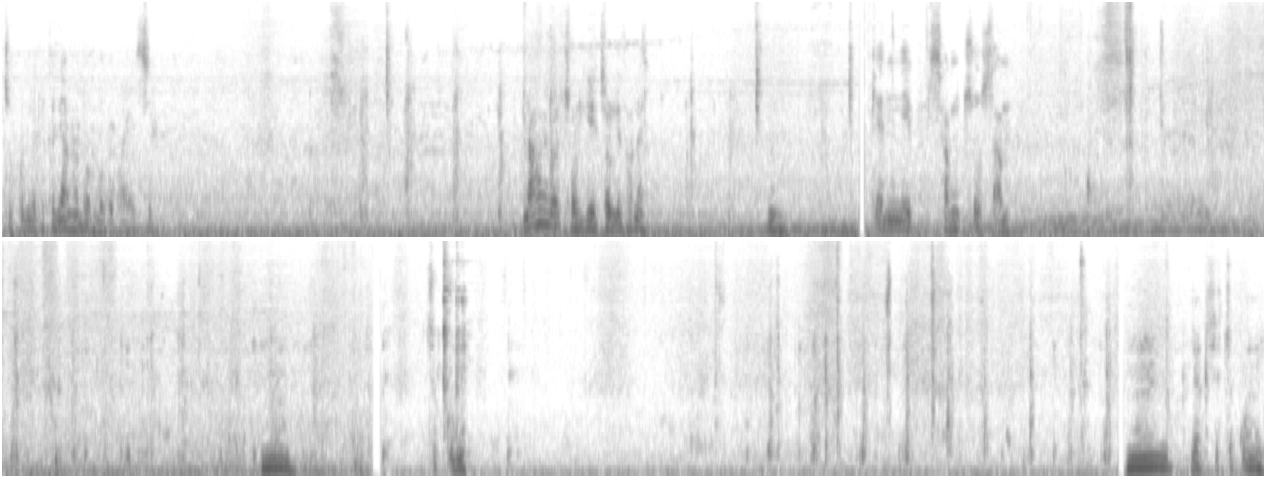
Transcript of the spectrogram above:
쭈꾸미를 그냥 한번 먹어봐야지. 나오고 쫄깃쫄깃하네. 음. 깻잎 상추 쌈. 음. 쭈꾸미. 음, 역시 쭈꾸미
